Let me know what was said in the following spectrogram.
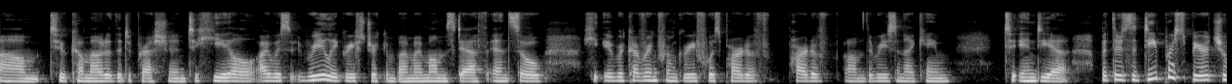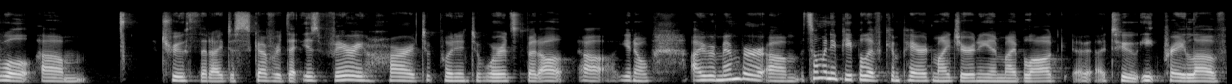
um, to come out of the depression, to heal. I was really grief stricken by my mom's death, and so he, recovering from grief was part of part of um, the reason I came to India. But there's a deeper spiritual um, truth that I discovered that is very hard to put into words. But I'll, uh, you know, I remember um, so many people have compared my journey and my blog uh, to Eat, Pray, Love.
